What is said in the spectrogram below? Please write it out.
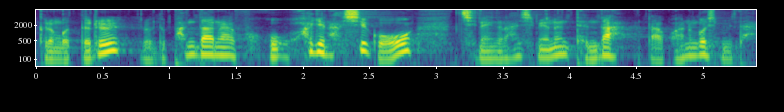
그런 것들을 여러분들 판단하고 확인하시고 진행을 하시면 된다라고 하는 것입니다.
